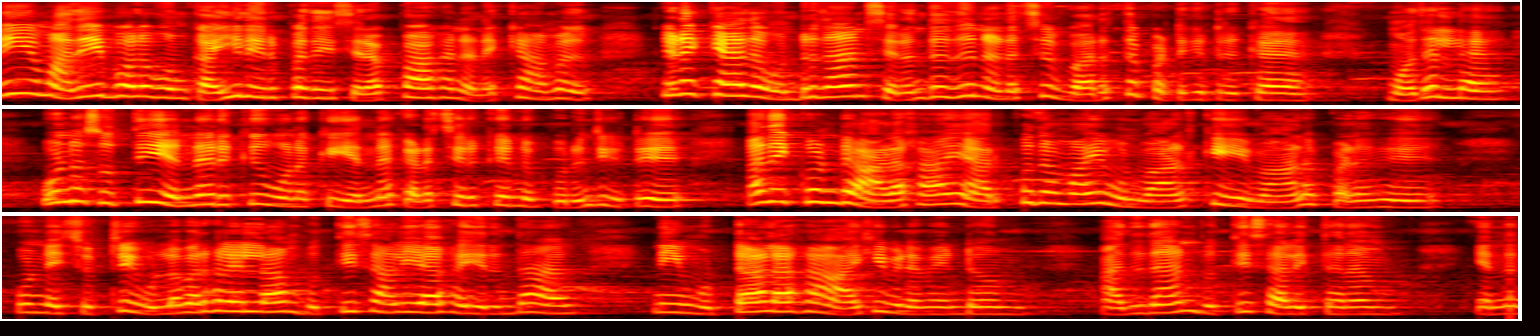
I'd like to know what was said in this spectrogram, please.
நீயும் அதே போல உன் கையில் இருப்பதை சிறப்பாக நினைக்காமல் கிடைக்காத ஒன்றுதான் சிறந்தது நினச்சி வருத்தப்பட்டுக்கிட்டு இருக்க. முதல்ல உன்னை சுற்றி என்ன இருக்குது உனக்கு என்ன கிடைச்சிருக்குன்னு புரிஞ்சுக்கிட்டு அதை கொண்டு அழகாய் அற்புதமாய் உன் வாழ்க்கையை வாழ பழகு. உன்னை சுற்றி உள்ளவர்களெல்லாம் புத்திசாலியாக இருந்தால் நீ முட்டாளாக ஆகிவிட வேண்டும். அதுதான் புத்திசாலித்தனம். என்ன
